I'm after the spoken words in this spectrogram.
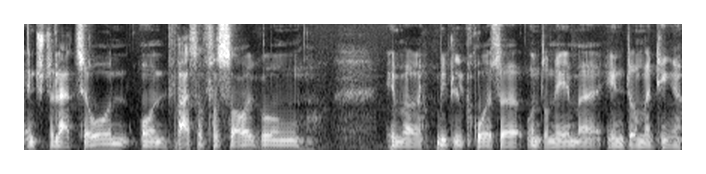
Installation und Wasserversorgung im mittelgroßen Unternehmen in Dormetingen.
